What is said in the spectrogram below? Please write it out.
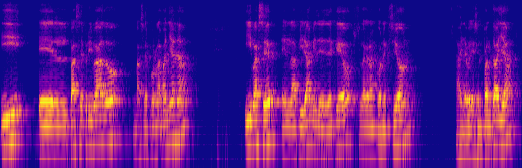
Y el pase privado va a ser por la mañana y va a ser en la pirámide de Keops, la gran conexión. Ahí la veis en pantalla.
